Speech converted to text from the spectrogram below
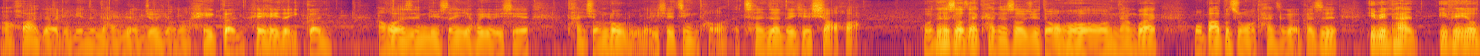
然后画的里面的男人就有那种黑根，黑黑的一根，啊，或者是女生也会有一些袒胸露乳的一些镜头，成人的一些笑话。我那时候在看的时候觉得，哦，难怪我爸不准我看这个，可是一边看一边又。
